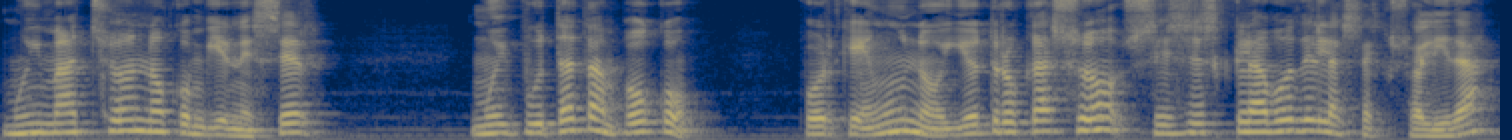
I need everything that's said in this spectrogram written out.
Muy macho no conviene ser, muy puta tampoco, porque en uno y otro caso se es esclavo de la sexualidad,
